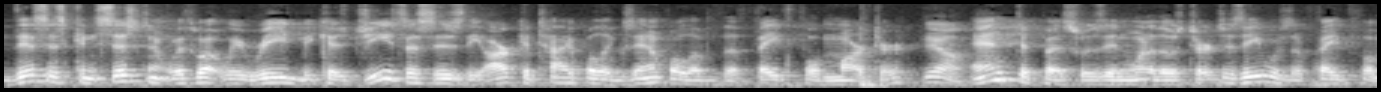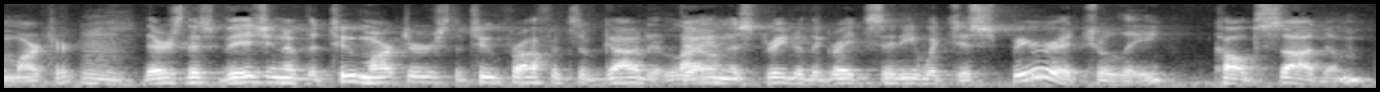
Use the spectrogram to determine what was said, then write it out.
this is consistent with what we read because Jesus is the archetypal example of the faithful martyr. Yeah. Antipas was in one of those churches. He was a faithful martyr. Mm. There's this vision of the two martyrs, the two prophets of God that lie Yeah. in the street of the great city, which is spiritually called Sodom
